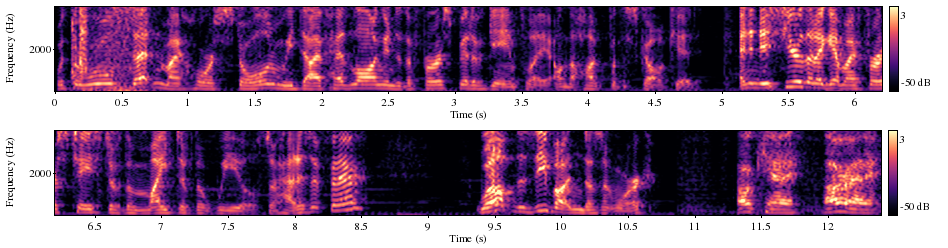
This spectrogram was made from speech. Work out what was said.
With the rules set and my horse stolen, we dive headlong into the first bit of gameplay on the hunt for the Skull Kid. And it is here that I get my first taste of the might of the wheel, so how does it fare? Well, the Z button doesn't work. Okay, alright.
